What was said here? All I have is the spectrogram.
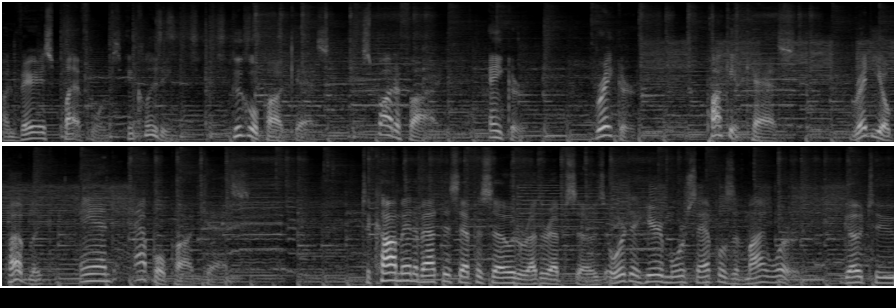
on various platforms, including Google Podcasts, Spotify, Anchor, Breaker, Pocket Cast, Radio Public, and Apple Podcasts. To comment about this episode or other episodes, or to hear more samples of my work, go to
